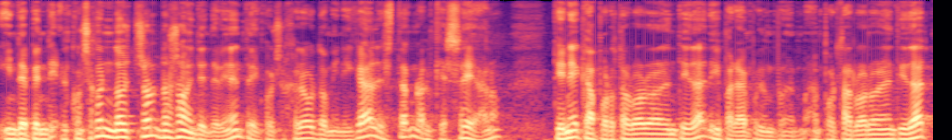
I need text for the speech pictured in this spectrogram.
independiente, el consejero no, no, solamente independiente, el consejero dominical, externo, el que sea, ¿no? tiene que aportar valor a la entidad y para aportar valor a la entidad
